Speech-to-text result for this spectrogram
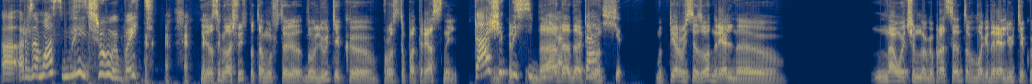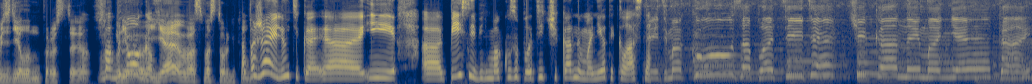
а, Арзамас, мы и Джоу Бетти. Я соглашусь, потому что, ну, Лютик э, просто потрясный. Тащит на себе. Да, да, да. Тащит. Вот первый сезон реально на очень много процентов благодаря Лютику сделан просто. Во многом. Мне, я вас в восторге. Помню. Обожаю Лютика. Э, и э, песня «Ведьмаку заплатить чеканной монеты» классная. Ведьмаку заплатите чеканной монетой,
